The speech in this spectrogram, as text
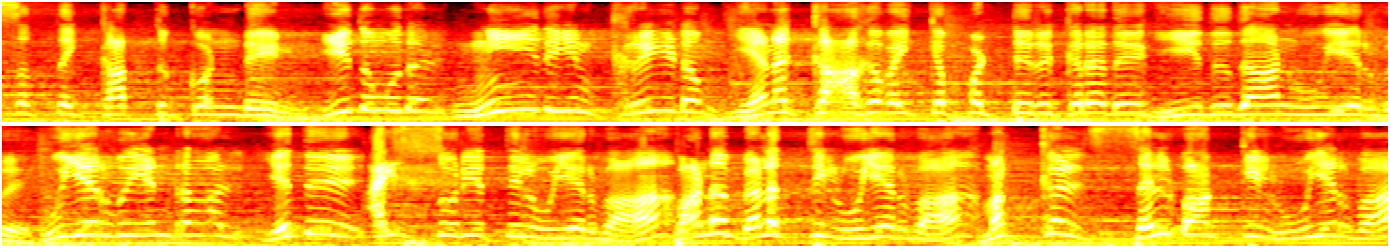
விசுவாசத்தை காத்து கொண்டேன் இது முதல் நீதியின் கிரீடம் எனக்காக வைக்கப்பட்டிருக்கிறது. இதுதான் உயர்வு. உயர்வு என்றால் எது? ஐஸ்வர்யத்தில் உயர்வா? பண பலத்தில் உயர்வா? மக்கள் செல்வாக்கில் உயர்வா?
